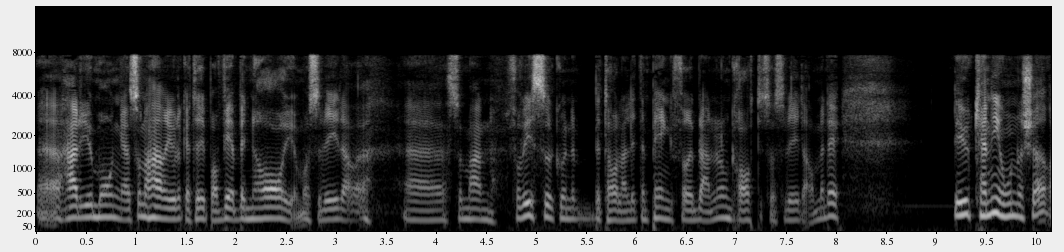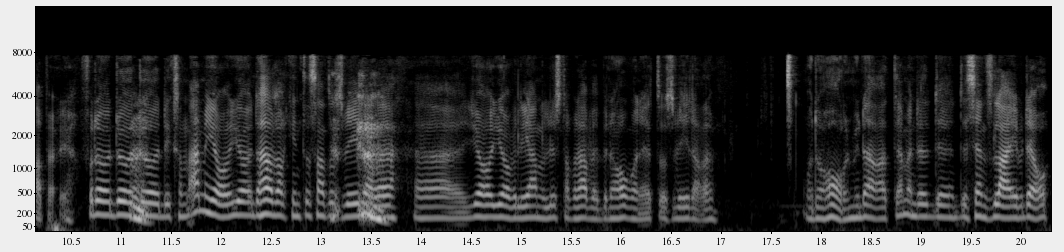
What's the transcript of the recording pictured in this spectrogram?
eh, hade ju många sådana här olika typer av webbinarium och så vidare. Eh, som man förvisso kunde betala en liten peng för, ibland är de gratis och så vidare. Men det, det är ju kanon att köra på ju. För då, då, mm. då liksom, ja men jag, jag, det här verkar intressant och så vidare. Uh, jag, jag vill gärna lyssna på det här webbinariet och så vidare. Och då har de ju där att ja, men det, det, det sänds live då,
